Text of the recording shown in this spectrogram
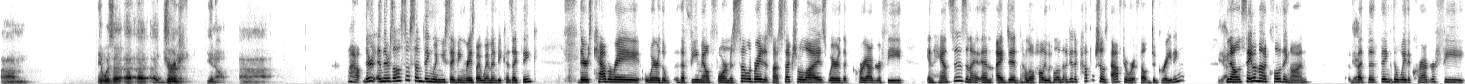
um, it was a, a, a, a journey, you know. Uh, Wow. There and there's also something when you say being raised by women because I think there's cabaret where the the female form is celebrated, it's not sexualized, where the choreography enhances. And I and I did Hello Hollywood Hello, and then I did a couple shows after where it felt degrading. yeah. You know, the same amount of clothing on, Yeah. but the thing the way the choreography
